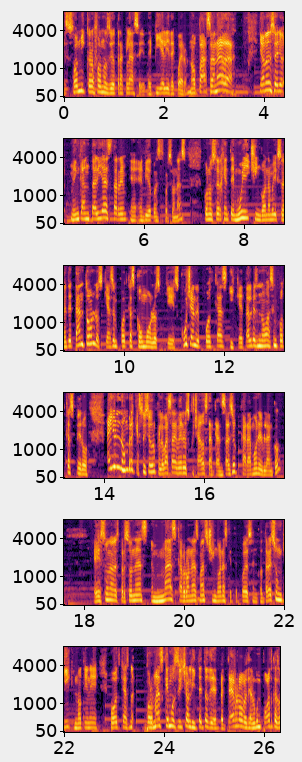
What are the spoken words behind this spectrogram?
son micrófonos de otra clase, de piel y de cuero. No pasa nada. Y hablando en serio, me encantaría estar en, en video con estas personas, conocer gente muy chingona, muy excelente, tanto los que hacen podcast como los que escuchan el podcast y que tal vez no hacen podcast, pero hay un nombre que estoy seguro que lo vas a haber escuchado hasta el cansancio, Caramón el Blanco es una de las personas más cabronas, más chingonas que te puedes encontrar. Es un geek, no tiene podcast. No, por más que hemos hecho el intento de meterlo de algún podcast,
